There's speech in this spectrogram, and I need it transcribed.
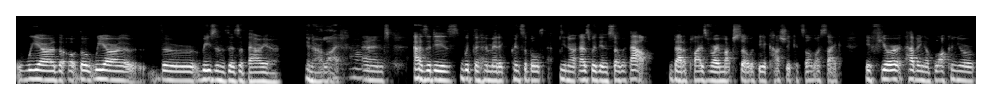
We are the, the we are the reasons there's a barrier in our life. Uh-huh. And as it is with the hermetic principles, you know, as within, so without, that applies very much so with the Akashic. It's almost like if you're having a block in your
